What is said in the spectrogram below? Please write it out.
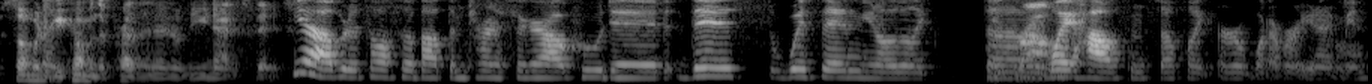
Somebody Like- becoming the president of the United States. Yeah, but it's also about them trying to figure out who did this within, you know, the, like the, The. White House and stuff like or whatever, you know what I mean?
